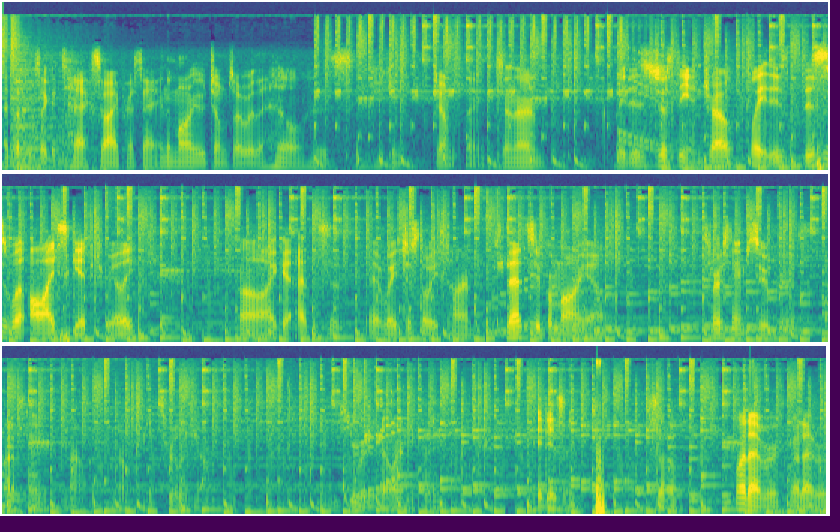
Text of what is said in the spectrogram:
I thought it was like a text, so I press A. And then Mario jumps over the hill. He can jump things. And then, wait, this is just the intro? Wait, is this is what all I skipped, really? Oh, I get this is, uh, wait, just a waste time. That's Super Mario. His first name's Super, last name, no, no, it's really not. You, already know anything. It isn't. So, whatever, whatever.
